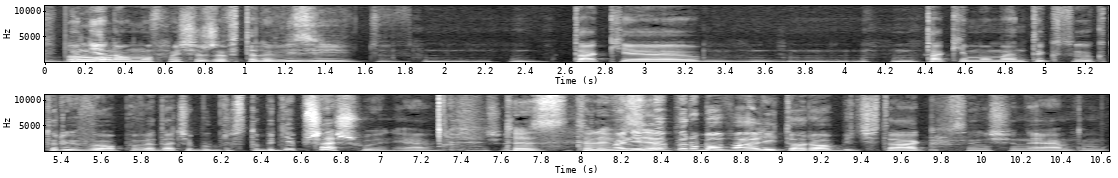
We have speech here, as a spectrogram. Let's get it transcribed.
Bo... No nie, no mówmy się, że w telewizji takie, takie momenty, o których wy opowiadacie, po prostu by nie przeszły, nie? To jest Oni telewizja... by próbowali to robić, tak? W sensie, nie wiem, tam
